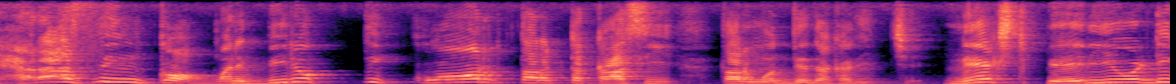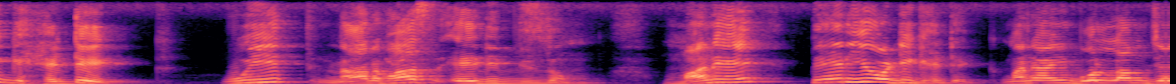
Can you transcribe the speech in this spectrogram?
হ্যারাসিং কপ মানে বিরক্তিকর তার একটা কাশি তার মধ্যে দেখা দিচ্ছে। Next periodic headache with nervous erethism মানে পেরিওডিক হেডেক। মানে আমি বললাম যে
